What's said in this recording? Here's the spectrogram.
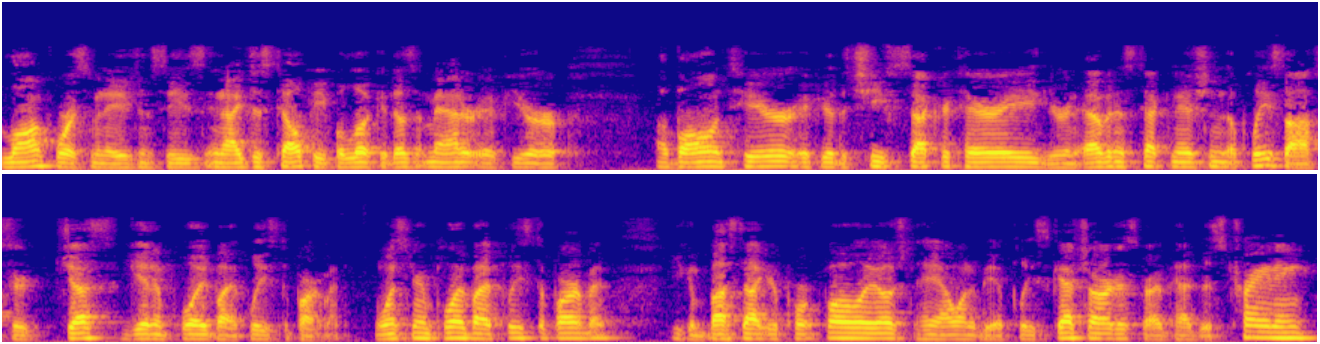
law enforcement agencies. And I just tell people, look, it doesn't matter if you're a volunteer, if you're the chief secretary, you're an evidence technician, a police officer, just get employed by a police department. Once you're employed by a police department, you can bust out your portfolios. Hey, I want to be a police sketch artist, or I've had this training.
